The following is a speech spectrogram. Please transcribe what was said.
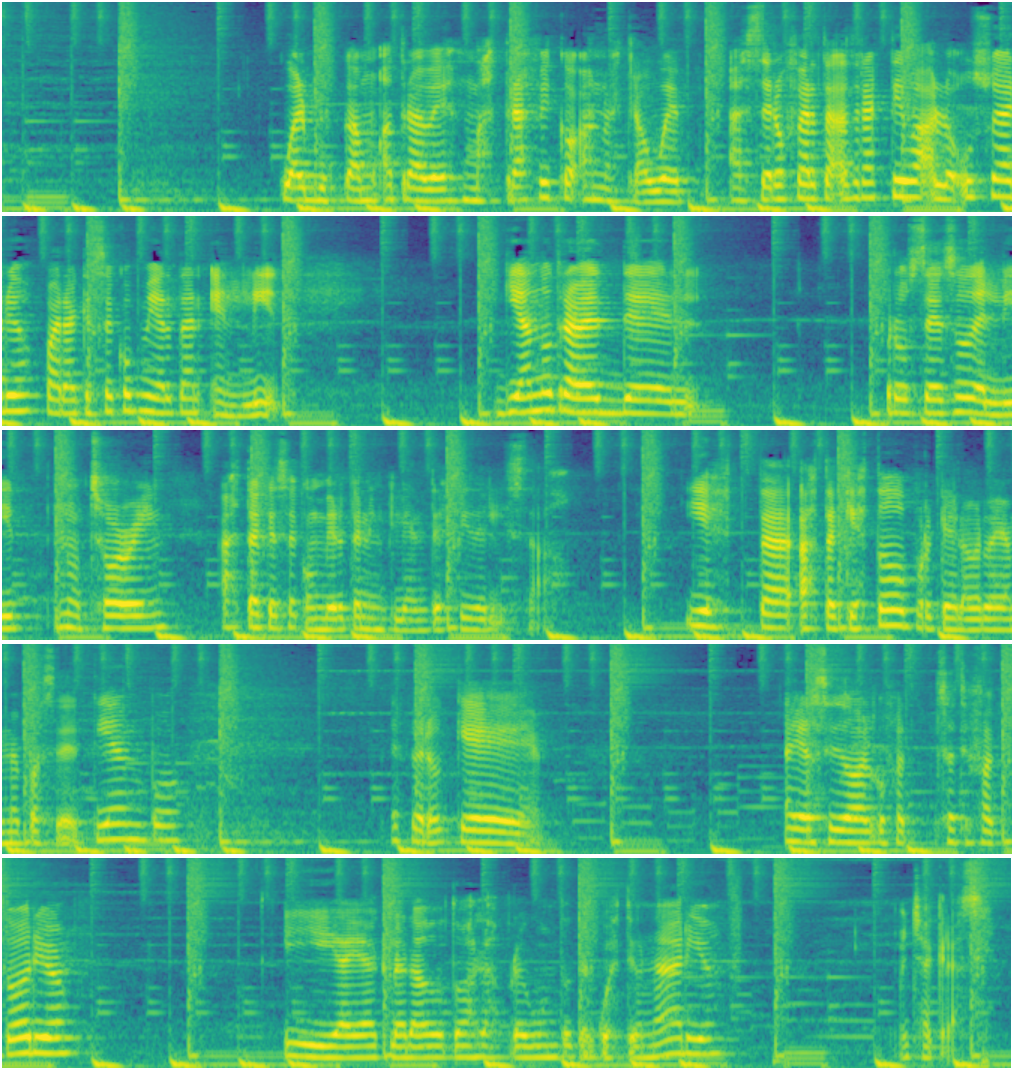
cual buscamos a través más tráfico a nuestra web, hacer ofertas atractivas a los usuarios para que se conviertan en lead, guiando a través del proceso de lead nurturing hasta que se convierten en clientes fidelizados. Y hasta aquí es todo porque la verdad ya me pasé de tiempo. Espero que haya sido algo satisfactorio y haya aclarado todas las preguntas del cuestionario. Muchas gracias.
